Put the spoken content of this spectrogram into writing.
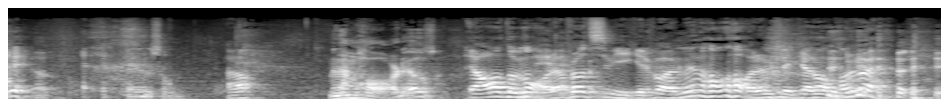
Ja, det er jo sånn. Ja. Men de har det, altså. Ja, de har det for at svigerfaren min han har en slik en annen. du.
